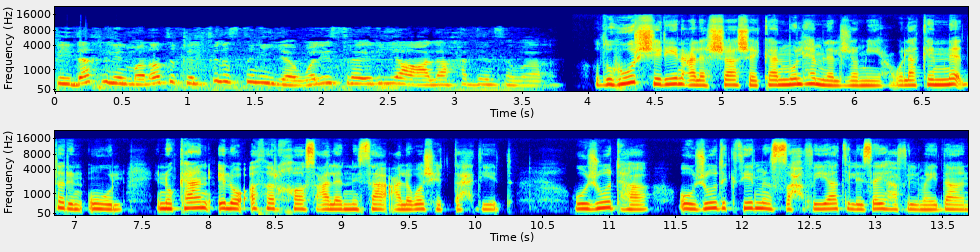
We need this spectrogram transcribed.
في داخل المناطق الفلسطينية والإسرائيلية على حد سواء. ظهور شيرين على الشاشة كان ملهم للجميع ولكن نقدر نقول إنه كان له أثر خاص على النساء على وجه التحديد. وجودها ووجود كثير من الصحفيات اللي زيها في الميدان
